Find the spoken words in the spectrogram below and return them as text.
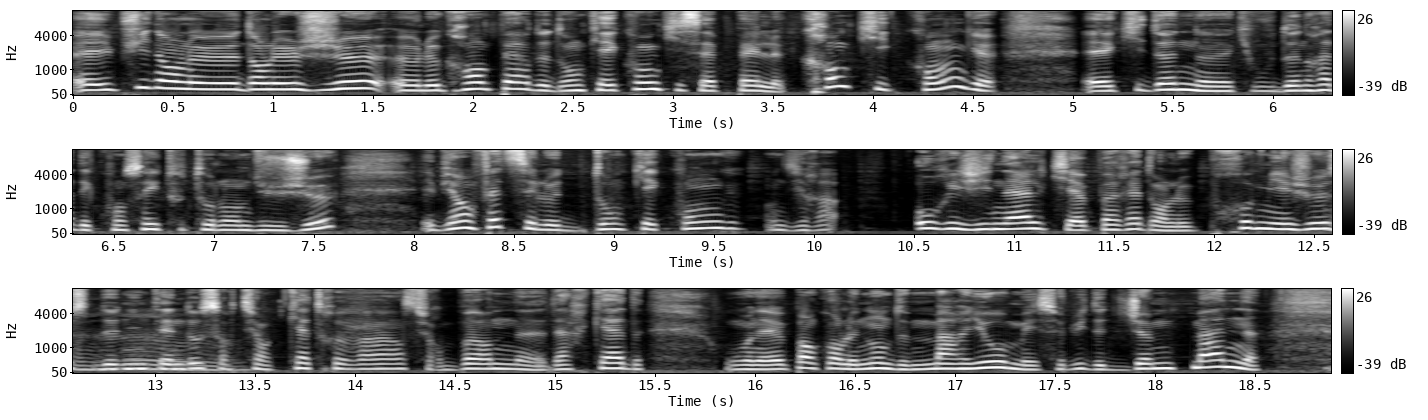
Et puis dans le dans le jeu, le grand-père de Donkey Kong qui s'appelle Cranky Kong, qui donne, qui vous donnera des conseils tout au long du jeu. Eh bien, en fait, c'est le Donkey Kong, on dira original qui apparaît dans le premier jeu de Ah. Nintendo sorti en 80 sur borne d'arcade où on n'avait pas encore le nom de Mario mais celui de Jumpman Oh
